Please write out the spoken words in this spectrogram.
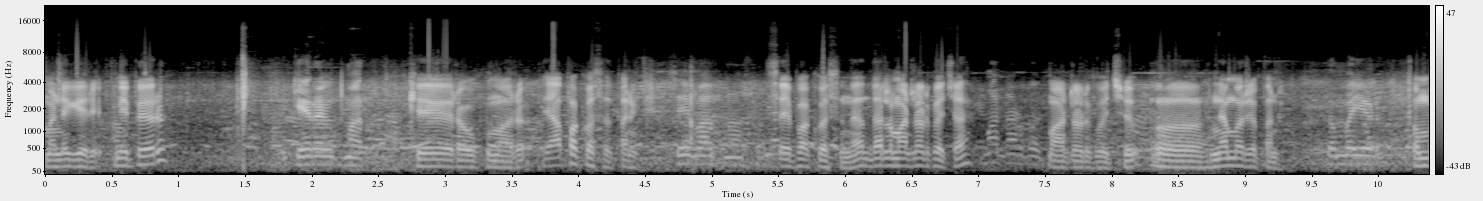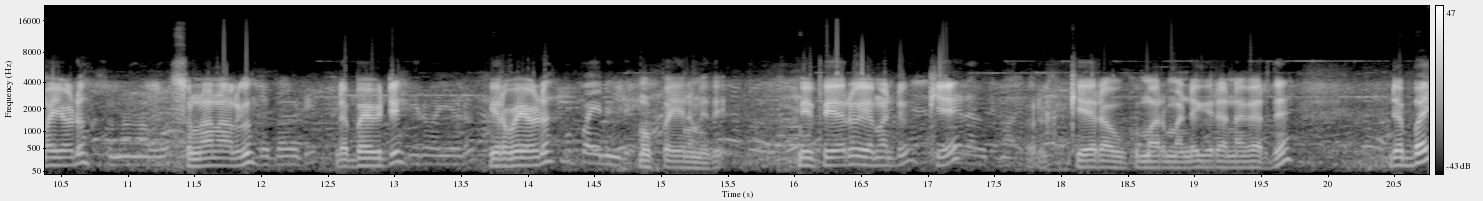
మండగిరి. మీ పేరు? కే రవికుమార్. కే రవికుమార్. యా పక్క వస్తుంది పనికి? సేపాకు వస్తుందా. దాంట్లో మాట్లాడుకోవచ్చా? మాట్లాడుకోవచ్చు. నెంబర్ చెప్పండి. తొంభై ఏడు. తొంభై ఏడు సున్నా నాలుగు. సున్నా నాలుగు డెబ్బై ఒకటి డెబ్బై ఒకటి ఇరవై ఏడు ఇరవై ఏడు ముప్పై ఎనిమిది. ముప్పై ఎనిమిది. మీ పేరు ఏమంటూ? కే? కే రావు కుమార్ మండగిరి అన్నగారిది. డెబ్బై?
